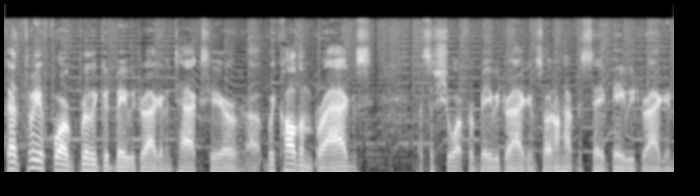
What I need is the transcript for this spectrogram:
Got three or four really good Baby Dragon attacks here. Uh, we call them Brags. That's a short for Baby Dragon, so I don't have to say Baby Dragon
